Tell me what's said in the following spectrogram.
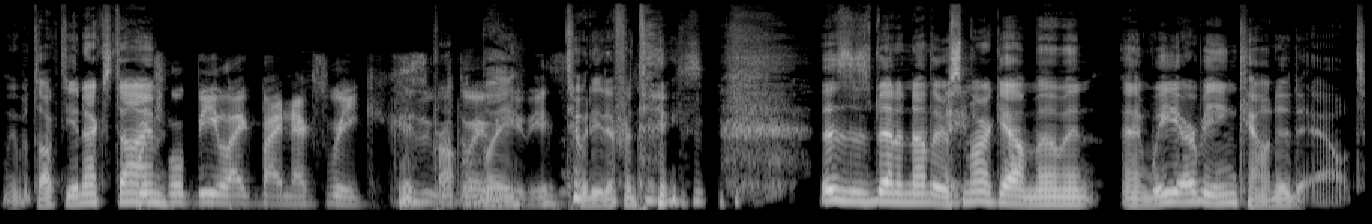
We will talk to you next time. which will be like by next week because we Probably these. too many different things. this has been another Smark Out moment, and we are being counted out.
